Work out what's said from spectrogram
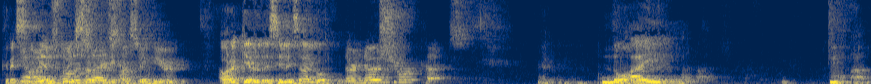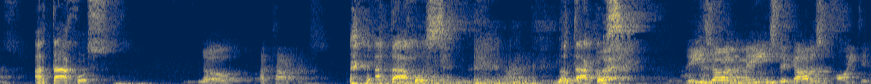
crecimiento y santificación. Ahora quiero decirles algo. There are no shortcuts. No hay ¿Mm? atajos, No attackers. atajos, no tacos. These are the means that God has appointed.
